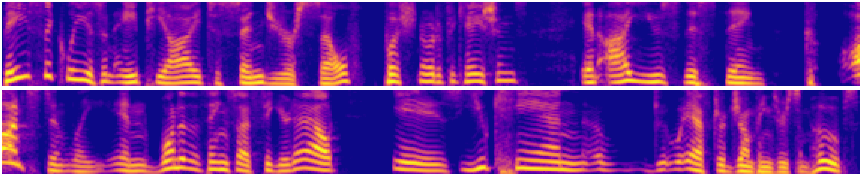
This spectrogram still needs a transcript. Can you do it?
basically is an API to send yourself push notifications. And I use this thing constantly. And one of the things I figured out is you can, uh, after jumping through some hoops,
